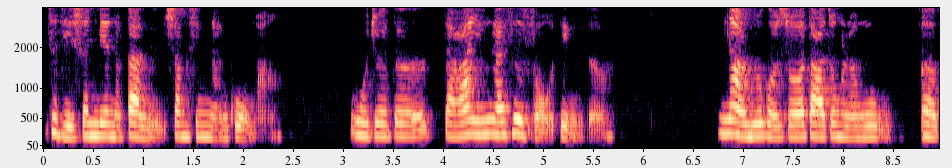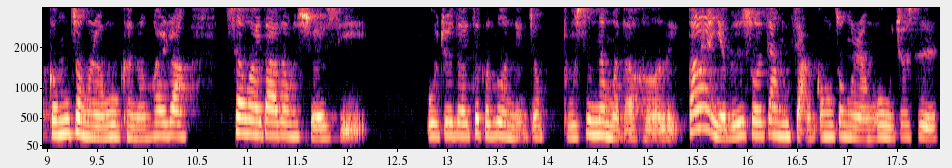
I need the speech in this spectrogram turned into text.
自己身边的伴侣伤心难过吗？我觉得答案应该是否定的。那如果说大众人物，呃，公众人物可能会让社会大众学习，我觉得这个论点就不是那么的合理。当然，也不是说这样讲公众人物就是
